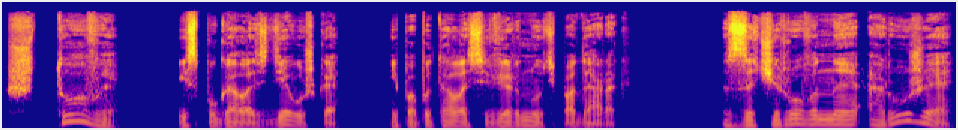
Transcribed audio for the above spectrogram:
«Что вы?» — испугалась девушка и попыталась вернуть подарок. «Зачарованное оружие?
